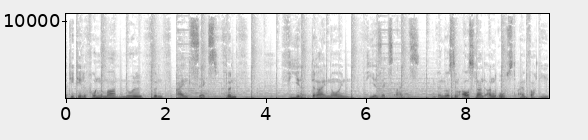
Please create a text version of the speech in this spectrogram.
hat die Telefonnummer 05165 439 461. Und wenn du aus dem Ausland anrufst, einfach die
